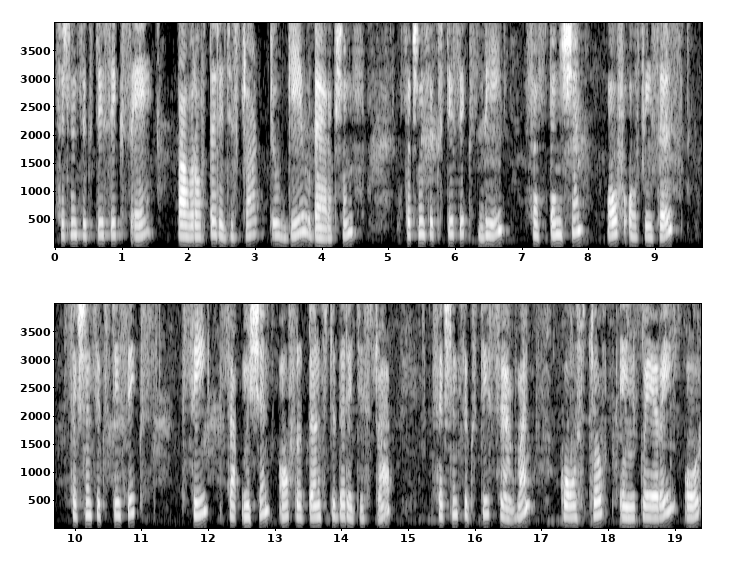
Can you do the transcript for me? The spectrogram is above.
Section 66A Power of the Registrar to give directions. Section 66B Suspension of officers. Section 66C Submission of returns to the Registrar. Section 67 Cost of Enquiry or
